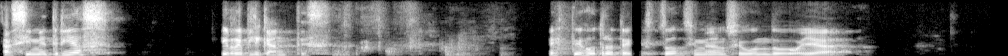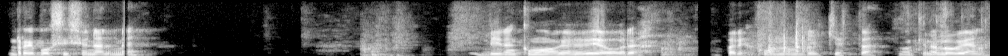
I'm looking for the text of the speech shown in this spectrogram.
Asimetrías y replicantes. Este es otro texto, si me dan un segundo voy a reposicionarme. Vieran cómo me veo ahora. Parezco un hombre orquesta, aunque no lo vean.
